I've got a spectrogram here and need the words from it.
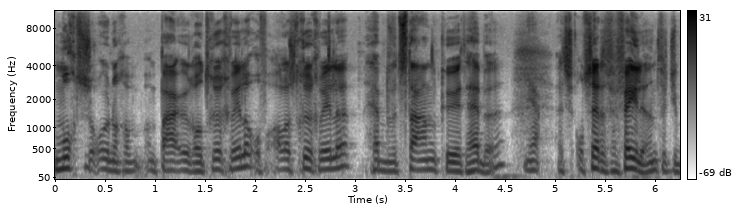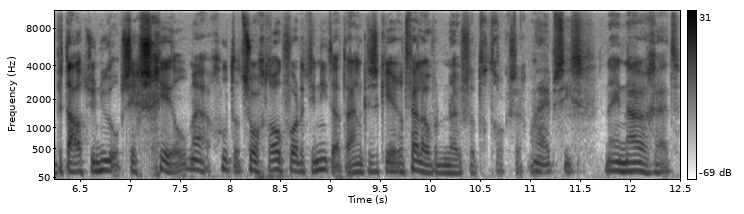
mochten ze ooit nog een, paar euro terug willen of alles terug willen, hebben we het staan, kun je het hebben. Ja. Het is ontzettend vervelend, want je betaalt je nu op zich scheel. Maar ja, goed, dat zorgt er ook voor dat je niet uiteindelijk eens een keer het vel over de neus wordt getrokken, zeg maar. Nee, precies. Nee, narigheid.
